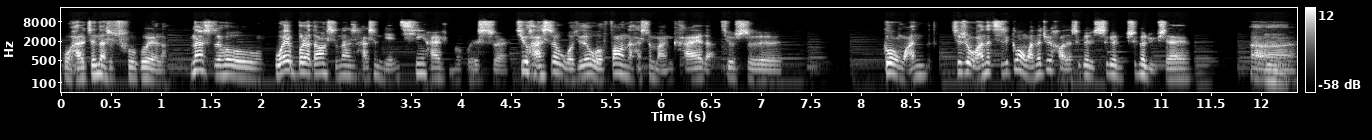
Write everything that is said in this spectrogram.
我还真的是出柜了。那时候我也不知道当时那是还是年轻还是怎么回事，就还是我觉得我放的还是蛮开的，就是跟我玩，就是玩的其实跟我玩的最好的是个是个是个女生，呃，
